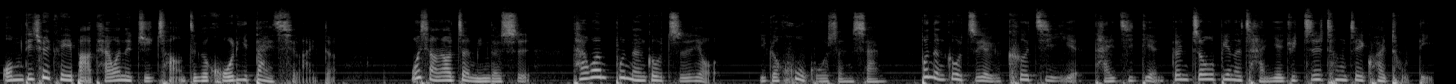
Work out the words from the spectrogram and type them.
我们的确可以把台湾的职场整个活力带起来的。我想要证明的是，台湾不能够只有一个护国神山，不能够只有一个科技业、台积电跟周边的产业去支撑这块土地。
